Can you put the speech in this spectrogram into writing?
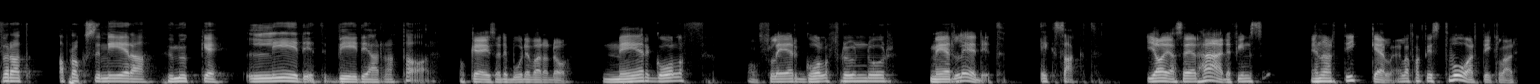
för att approximera hur mycket ledigt vdarna tar. Okej, så det borde vara då mer golf och fler golfrundor, mer ledigt? Exakt. Ja, jag ser här, det finns en artikel, eller faktiskt två artiklar,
